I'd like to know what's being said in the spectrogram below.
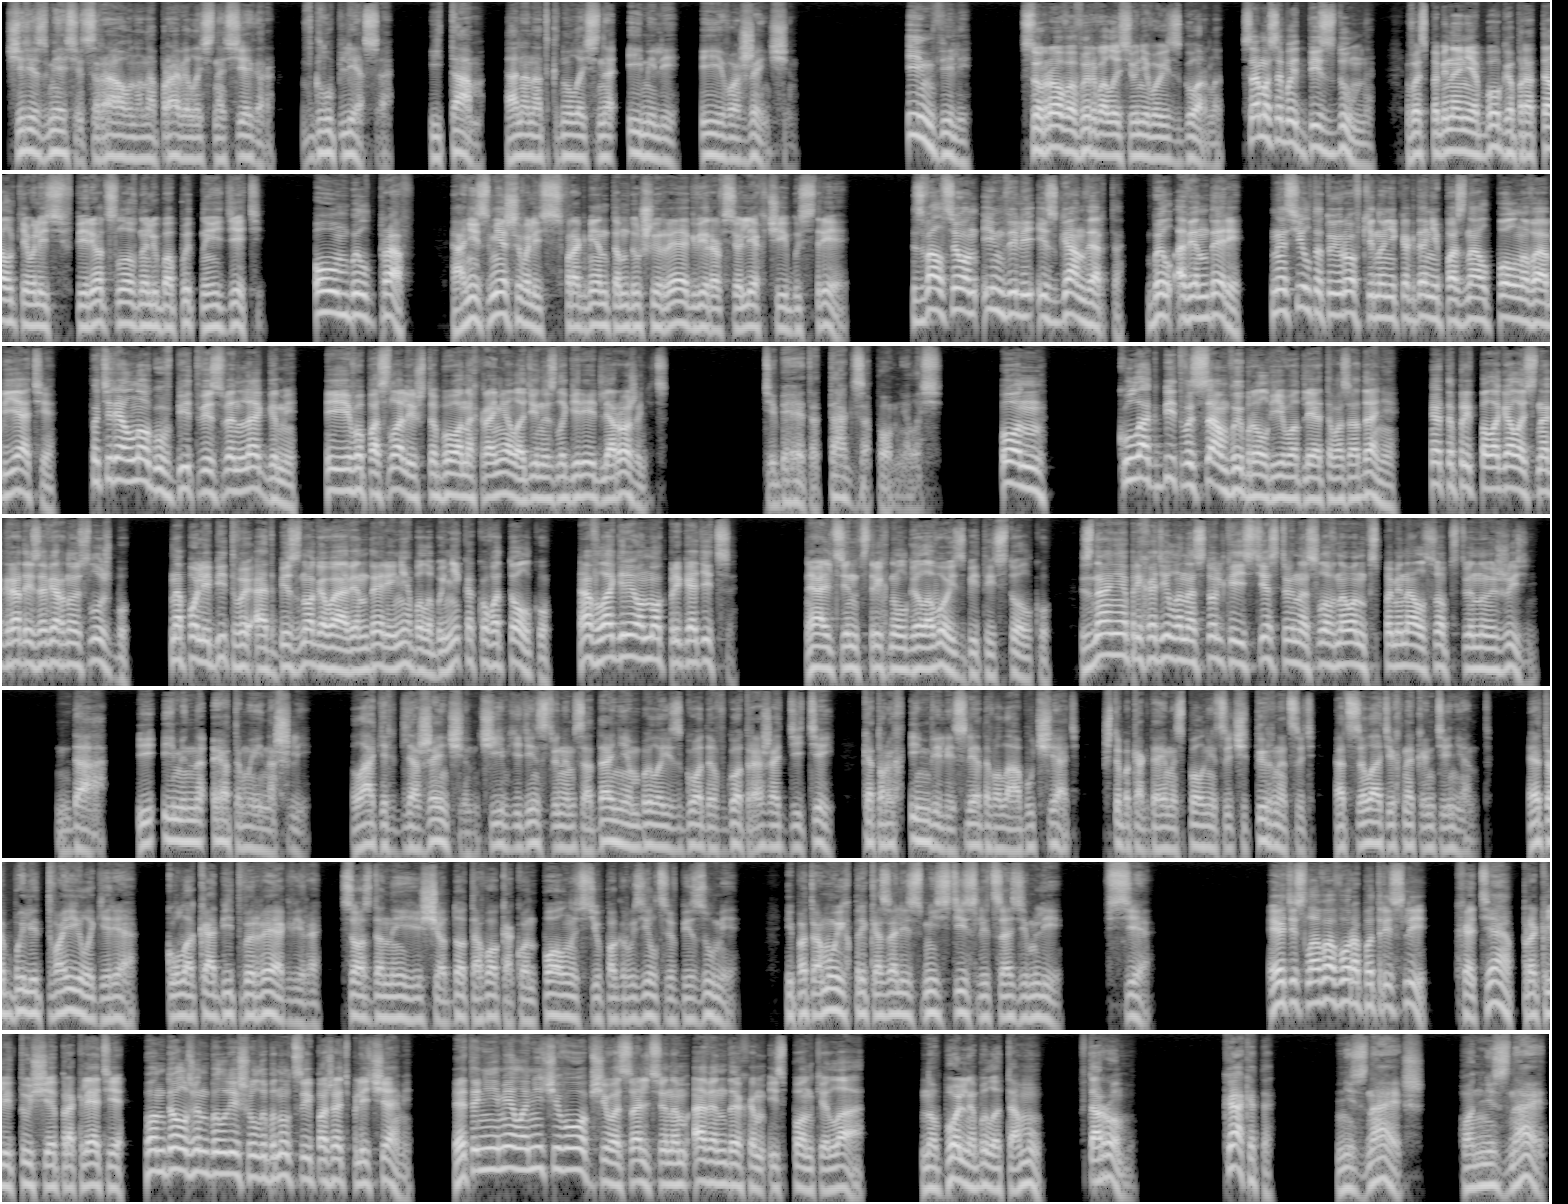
Через месяц Рауна направилась на север, вглубь леса, и там она наткнулась на Имели и его женщин. «Имвели», — сурово вырвалось у него из горла, само собой бездумно. Воспоминания Бога проталкивались вперед, словно любопытные дети. Оум был прав. Они смешивались с фрагментом души Регвира все легче и быстрее. Звался он Имвели из Ганверта, был Авендери, носил татуировки, но никогда не познал полного объятия, потерял ногу в битве с Венлеггами, и его послали, чтобы он охранял один из лагерей для рожениц. Тебе это так запомнилось?» «Он...» Кулак битвы сам выбрал его для этого задания. Это предполагалось наградой за верную службу. На поле битвы от безногого Авендери не было бы никакого толку, а в лагере он мог пригодиться. Альцин встряхнул головой, сбитый с толку. Знание приходило настолько естественно, словно он вспоминал собственную жизнь. «Да, и именно это мы и нашли. Лагерь для женщин, чьим единственным заданием было из года в год рожать детей, которых им вели следовало обучать, чтобы, когда им исполнится 14, отсылать их на континент. Это были твои лагеря, кулака битвы Регвира, созданные еще до того, как он полностью погрузился в безумие. И потому их приказали смести с лица земли. Все. Эти слова вора потрясли, хотя, проклятущее проклятие, он должен был лишь улыбнуться и пожать плечами. Это не имело ничего общего с Альцином Авендехом из Понкела. Но больно было тому, второму. Как это? Не знаешь? Он не знает.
